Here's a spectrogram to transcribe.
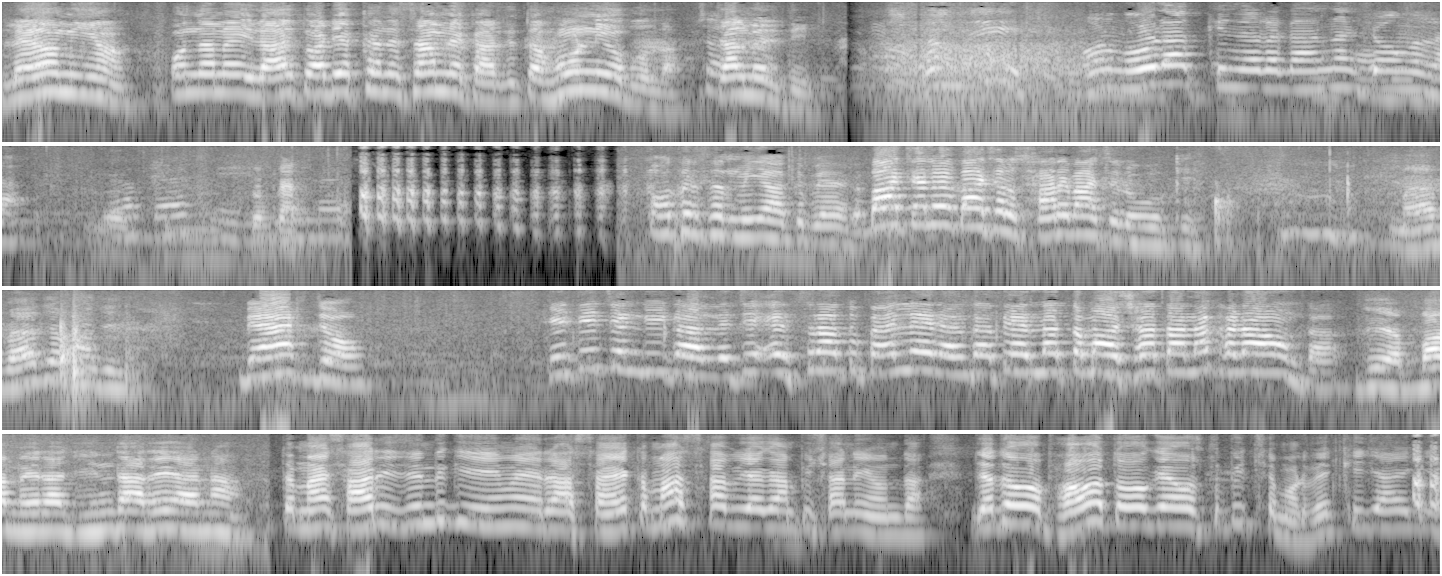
ਲੈ ਆ ਮੀਆਂ ਉਹਨਾਂ ਮੈਂ ਇਲਾਜ ਤੁਹਾਡੀ ਅੱਖਾਂ ਦੇ ਸਾਹਮਣੇ ਕਰ ਦਿੱਤਾ ਹੁਣ ਨਹੀਂ ਉਹ ਬੋਲਦਾ। ਚੱਲ। ਮੇਰੀ ਧੀ। ਹੁਣ ਘੋੜਾ ਕਿਨੇ ਲਗਾਣਾ ਚੋਮਲਾ। ਉਧਰ ਸਨਮੀ ਆ ਕੇ ਬੈ ਬਾਹਰ ਚਲੋ ਬਾਹਰ ਚਲੋ ਸਾਰੇ ਬਾਹਰ ਚਲੋ ਓਕੇ ਮੈਂ ਬਹਿ ਜਾਵਾਂ ਜੀ। ਬੈਠ ਜਾਓ। ਕਿੰਨੀ ਚੰਗੀ ਗੱਲ ਹੈ ਜੇ ਇਸ ਤਰ੍ਹਾਂ ਤੂੰ ਪਹਿਲੇ ਰਹਿੰਦਾ ਤੇ ਇੰਨਾ ਤਮਾਸ਼ਾ ਤਾਂ ਨਾ ਖੜਾ ਹੁੰਦਾ। ਜੇ ਅੱਬਾ ਮੇਰਾ ਜਿੰਦਾ ਰਿਹਾ ਨਾ ਤੇ ਮੈਂ ਸਾਰੀ ਜ਼ਿੰਦਗੀ ਇਵੇਂ ਰਾਸਾ ਇੱਕ ਮਾਸਾ ਵੀ ਅਗਾਂ ਪਿਛਾ ਨਹੀਂ ਹੁੰਦਾ। ਜਦੋਂ ਉਹ ਫੌਤ ਹੋ ਗਿਆ ਉਸ ਤੋਂ ਪਿੱਛੇ ਮੁੜ ਵੇਖੀ ਜਾਏਗੀ।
